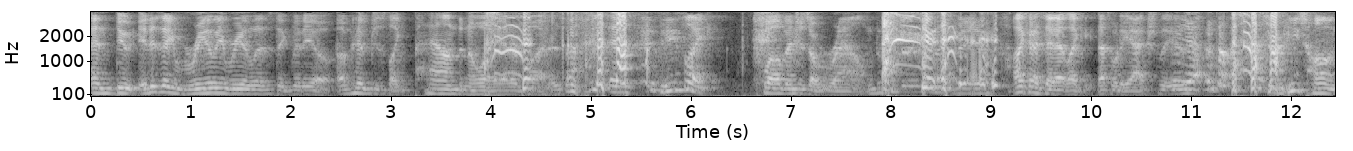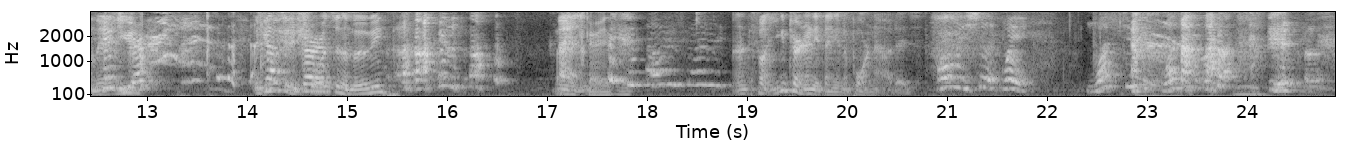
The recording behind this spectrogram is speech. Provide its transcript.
And dude, it is a really realistic video of him just like pounding away at her bladders. and he's like. 12 inches around. I like how I say that, like, that's what he actually is. Yeah. Dude, he's hung, man. His You- girth. if you look at his shorts in the movie, That's man, crazy. That was funny. That's fun. You can turn anything into porn nowadays. Holy shit! Wait, what do what? Do,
